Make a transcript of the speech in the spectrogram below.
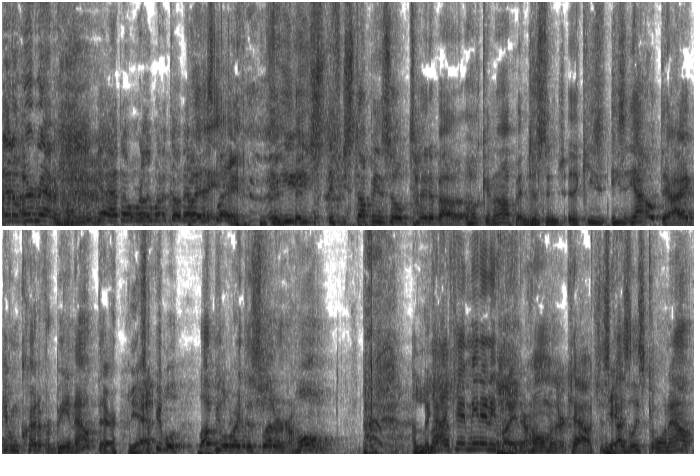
down a weird rabbit hole. yeah, I don't really want to go down this lane. if, you, you if you stop being so uptight about hooking up and just enjoy, like he's he's out there. I give him credit for being out there. Yeah. Some people, a lot of people write this letter in their home. A Like lot I of- can't meet anybody. They're home on their couch. This Yeah. guy's at least going out.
